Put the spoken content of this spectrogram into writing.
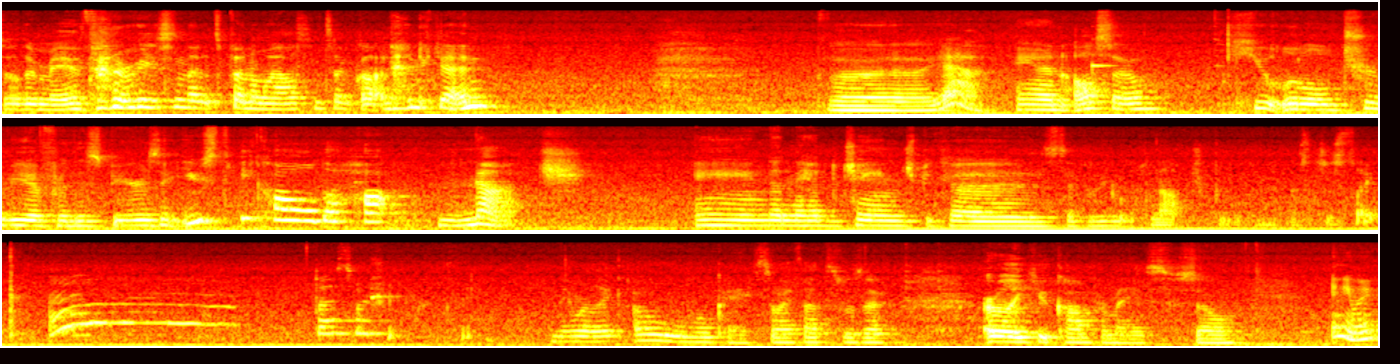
So there may have been a reason that it's been a while since I've gotten it again. But uh, yeah, and also cute little trivia for this beer is it used to be called a hop notch, and then they had to change because I believe it was notch brewing. It was just like, mm, that's our trademark thing. And they were like, oh, okay. So I thought this was a, a really cute compromise. So anyway,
